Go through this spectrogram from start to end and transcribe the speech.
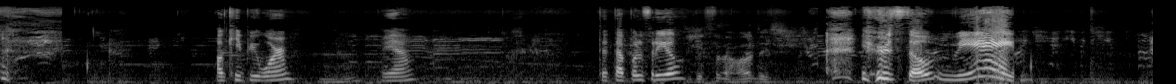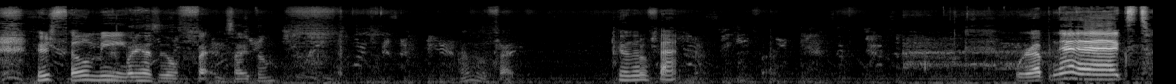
I'll keep you warm? Mm-hmm. Yeah? Te tapo el frío? Good for the holidays. You're so mean! You're so mean. Everybody has a little fat inside them. I'm a little fat. You're a little fat. We're up next.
